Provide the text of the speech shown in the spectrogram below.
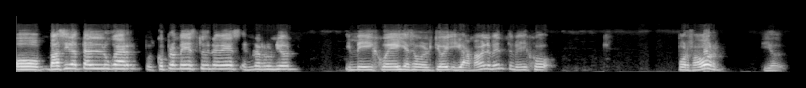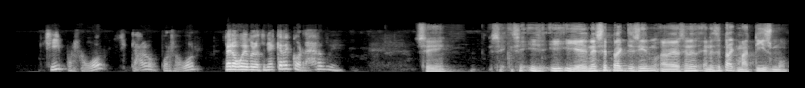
o vas a ir a tal lugar, pues cómprame esto de una vez en una reunión. Y me dijo ella, se volteó y amablemente me dijo, por favor. Y yo, sí, por favor, sí, claro, por favor. Pero, güey, me lo tenía que recordar, güey. Sí, sí, sí. Y, en ese practicismo, a ver, en ese pragmatismo,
